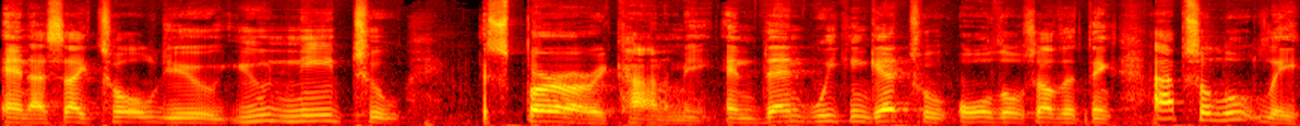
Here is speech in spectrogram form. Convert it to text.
And as I told you, you need to spur our economy, and then we can get to all those other things. Absolutely,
